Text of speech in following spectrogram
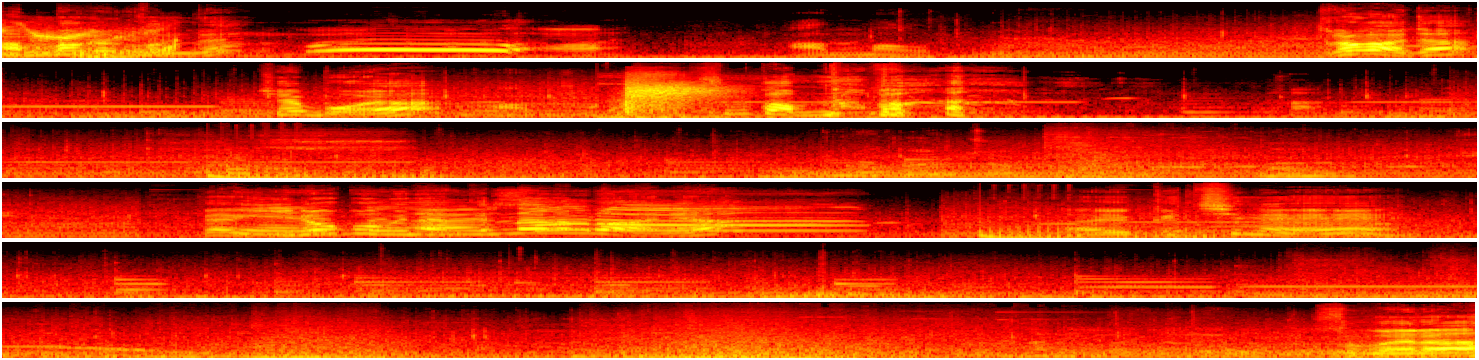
안 막을 건데? 어? 안 막어. 들어가자. 쟤 뭐야? 아, 친구 없나 봐. 오른쪽. 그냥 이러고 그냥 끝나는 거 아니야? 아, 이거 끝이네. 수고해라.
